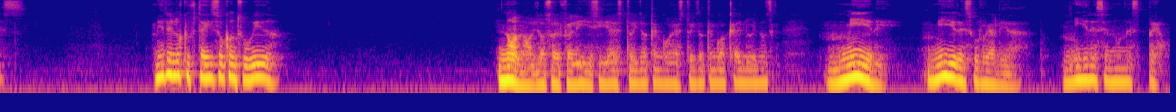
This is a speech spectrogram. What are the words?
es. Mire lo que usted hizo con su vida. No, no, yo soy feliz y esto, y yo tengo esto, y yo tengo aquello, y no. Mire, mire su realidad. Mírese en un espejo.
